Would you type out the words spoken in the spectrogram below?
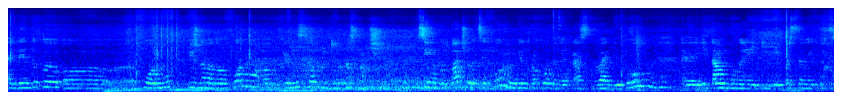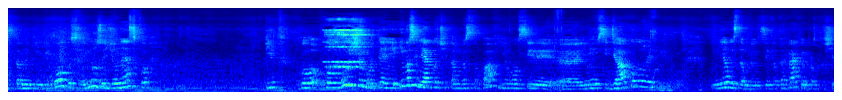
айдентикою о, форуму, міжнародного форуму о, Українська культурна спадщина. Всі, мабуть, бачили цей форум, він проходив якраз два дні тому. Е, І там були і представники, представники Європи, Союзу, ЮНЕСКО під головуючим Рутенія. І Василь Якович там виступав, його всі, е, йому всі дякували. Я виставлю ці фотографії, просто ще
